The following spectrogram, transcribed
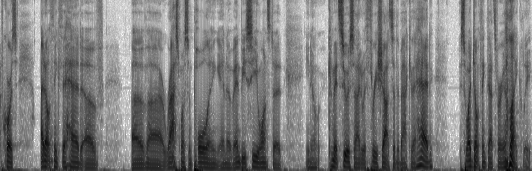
Of course, I don't think the head of of uh, Rasmussen polling and of NBC wants to, you know, commit suicide with three shots to the back of the head. So I don't think that's very likely.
